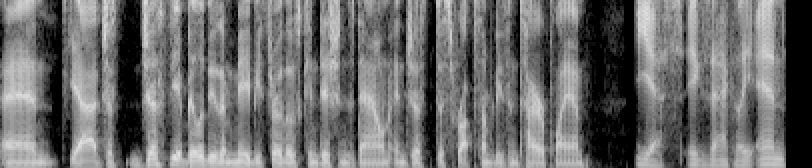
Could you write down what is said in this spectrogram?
And yeah, just just the ability to maybe throw those conditions down and just disrupt somebody's entire plan. Yes, exactly. And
